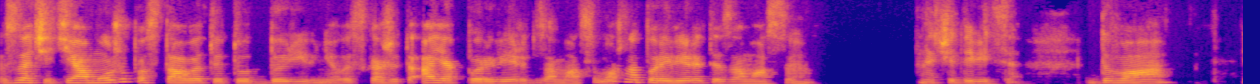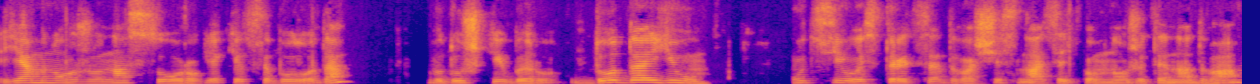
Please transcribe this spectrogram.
Значить, я можу поставити тут дорівнює. Ви скажете, а як перевірити за масою? Можна перевірити за масою. Значить, дивіться, 2 я множу на 40, яке це було, да? в дужки беру, додаю оці ось 32, 16 помножити на 2.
